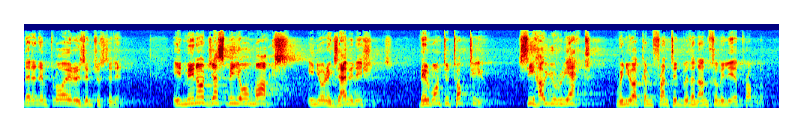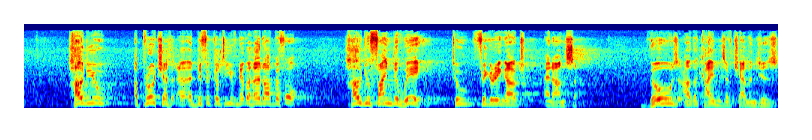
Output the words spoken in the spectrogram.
that an employer is interested in. It may not just be your marks in your examinations. They'll want to talk to you, see how you react when you are confronted with an unfamiliar problem. How do you approach a, a difficulty you've never heard of before? How do you find a way to figuring out an answer? Those are the kinds of challenges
